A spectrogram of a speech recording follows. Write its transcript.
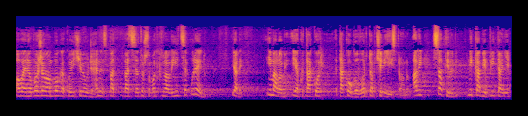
ovaj, ne obožavam Boga koji će me u džahennem baciti zato što sam otkrila lice, u redu. Jeli, imalo bi, iako tako, tako govoriti, opće nije ispravno. Ali shvatili bi, nikav je pitanje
